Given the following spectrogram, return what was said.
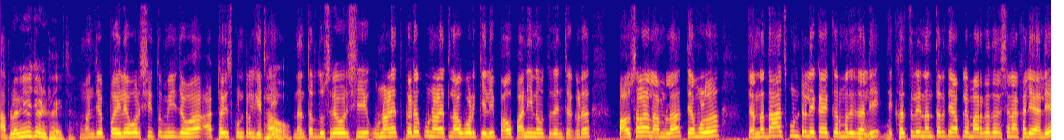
आपलं नियोजन ठेवायचं म्हणजे पहिल्या वर्षी तुम्ही जेव्हा अठ्ठावीस क्विंटल घेतली हो. नंतर दुसऱ्या वर्षी उन्हाळ्यात कडक उन्हाळ्यात लागवड केली पाव पाणी नव्हतं त्यांच्याकडं पावसाळा लांबला त्यामुळं त्यांना दहाच क्विंटल एका एकरमध्ये झाली ते खचले नंतर ते आपल्या मार्गदर्शनाखाली आले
